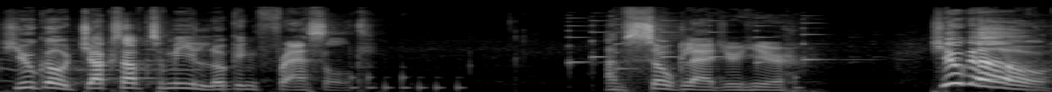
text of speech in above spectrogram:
Hugo jogs up to me looking frazzled. I'm so glad you're here. Hugo!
